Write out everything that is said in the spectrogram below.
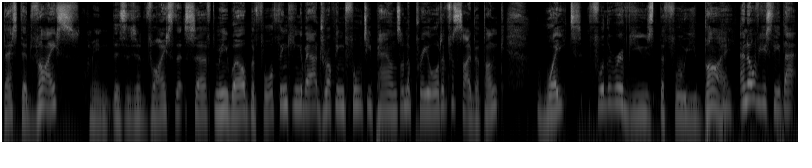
best advice I mean, this is advice that served me well before thinking about dropping £40 on a pre order for Cyberpunk. Wait for the reviews before you buy. And obviously, that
